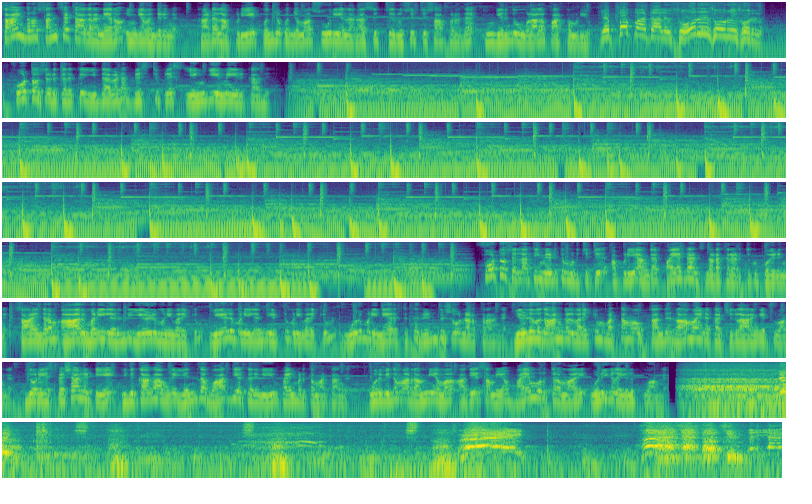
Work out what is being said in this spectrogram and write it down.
சாயந்தரம் சன்செட் ஆகிற நேரம் இங்க வந்துடுங்க. கடல் அப்படியே கொஞ்சம் கொஞ்சமா சூரியனை ரசிச்சு ருசிச்சு சாப்பிடுறத இங்க இருந்து உங்களால பார்க்க முடியும். எப்ப பார்த்தாலும் சோறு சோறு சோறுன்னு. போட்டோஸ் எடுக்கிறதுக்கு இதை விட பெஸ்ட் பிளேஸ் எங்கேயுமே இருக்காது. போட்டோஸ் எல்லாத்தையும் எடுத்து முடிச்சிட்டு அப்படியே அங்கே ஃபயர் டான்ஸ் நடக்கிற இடத்துக்கு போயிடுங்க. சாயந்தரம் ஆறு மணிலேருந்து ஏழு மணி வரைக்கும் ஏழு மணிலேருந்து எட்டு மணி வரைக்கும் ஒரு மணி நேரத்துக்கு ரெண்டு ஷோ நடத்துறாங்க. எழுபது ஆண்கள் வரைக்கும் வட்டமா உட்கார்ந்து ராமாயண காட்சிகளை அரங்கேற்றுவாங்க. இதோடைய ஸ்பெஷாலிட்டியே இதுக்காக அவங்க எந்த வாத்திய கருவியும் பயன்படுத்த மாட்டாங்க. ஒரு விதமா ரம்யமா அதே சமயம் பயமுறுத்துற மாதிரி ஒளிகளை எழுப்புவாங்க.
